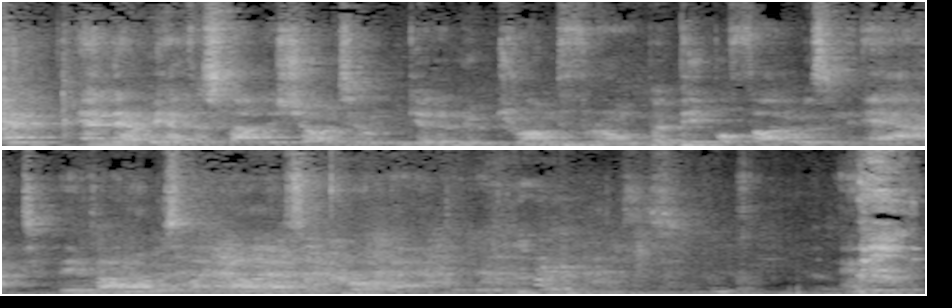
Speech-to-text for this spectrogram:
and, and then we had to stop the show until we could get a new drum throne, but people thought it was an act. They thought I was like, oh, that's a cool act to do. Anyway.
